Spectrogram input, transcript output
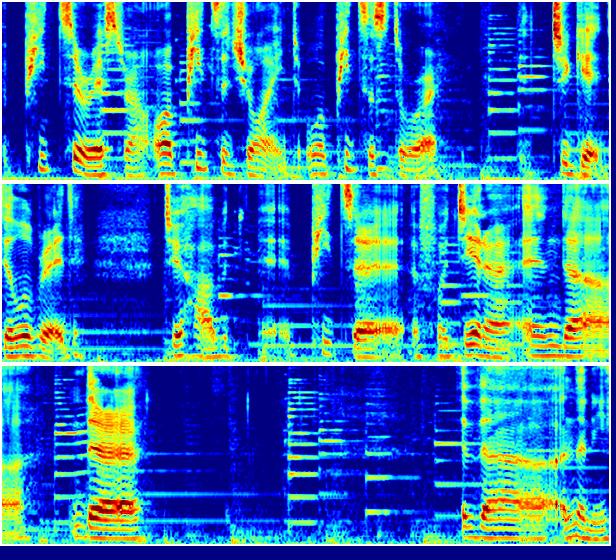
a pizza restaurant or pizza joint or pizza store to get delivered to have uh, pizza for dinner, and uh, the the nani,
